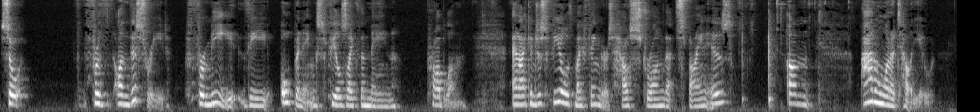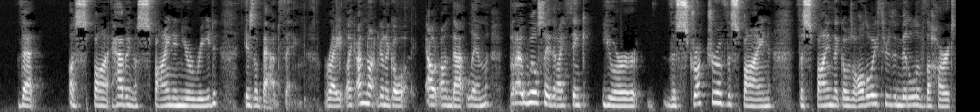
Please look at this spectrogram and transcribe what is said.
So for on this reed, for me, the openings feels like the main problem. And I can just feel with my fingers how strong that spine is. Um, I don't want to tell you that a spine, having a spine in your reed is a bad thing, right? Like I'm not going to go out on that limb, but I will say that I think your, the structure of the spine, the spine that goes all the way through the middle of the heart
